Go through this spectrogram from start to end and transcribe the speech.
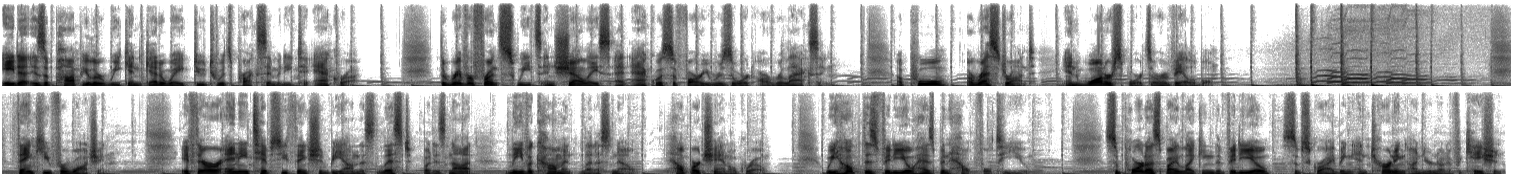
Ada is a popular weekend getaway due to its proximity to Accra. The riverfront suites and chalets at Aqua Safari Resort are relaxing. A pool, a restaurant, and water sports are available. Thank you for watching. If there are any tips you think should be on this list but is not, leave a comment let us know help our channel grow. We hope this video has been helpful to you. Support us by liking the video, subscribing, and turning on your notification.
